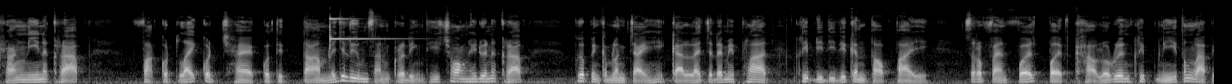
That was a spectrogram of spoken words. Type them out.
ครั้งนี้นะครับ ฝากกดไลค์กดแชร์ กดติดตาม และอย่าลืมสั่นกระดิ่งที่ช่องให้ด้วยนะครับ เพื่อเป็นกำลังใจให้กันและจะได้ไม่พลาดคลิปดีๆด้วยกันต่อไปสำหรับแฟนเฟิร์สเปิดข่าวแล้วเรื่องคลิปนี้ต้องลาไป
